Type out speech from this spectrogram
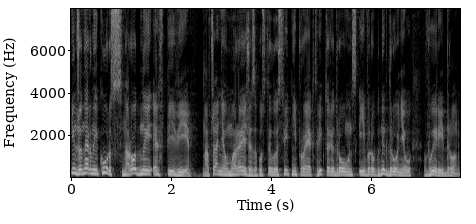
Інженерний курс Народний FPV. Навчання в мережі запустили освітній проєкт Вікторі Drones і виробник дронів Вирій дрон.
